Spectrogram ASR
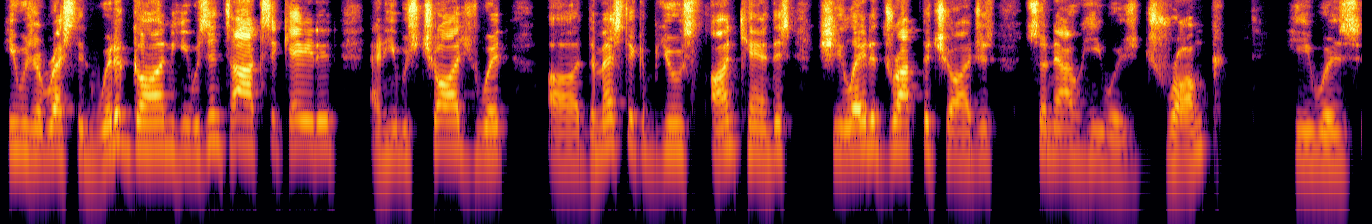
He was arrested with a gun. He was intoxicated, and he was charged with uh, domestic abuse on Candus. She later dropped the charges, so now he was drunk. He was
